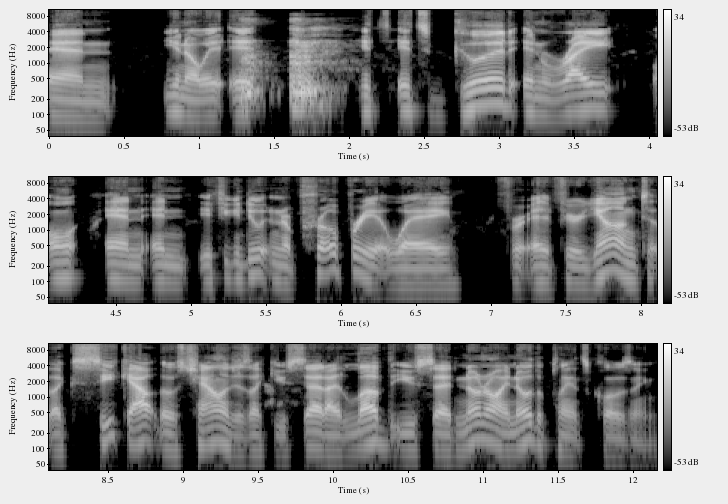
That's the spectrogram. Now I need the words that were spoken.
and you know it, it it's it's good and right and and if you can do it in an appropriate way for if you're young to like seek out those challenges like you said i love that you said no no i know the plant's closing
